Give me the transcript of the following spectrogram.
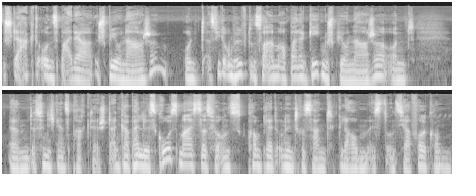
stärkt uns bei der Spionage und das wiederum hilft uns vor allem auch bei der Gegenspionage und ähm, das finde ich ganz praktisch. Dann Kapelle des Großmeisters für uns komplett uninteressant. Glauben ist uns ja vollkommen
